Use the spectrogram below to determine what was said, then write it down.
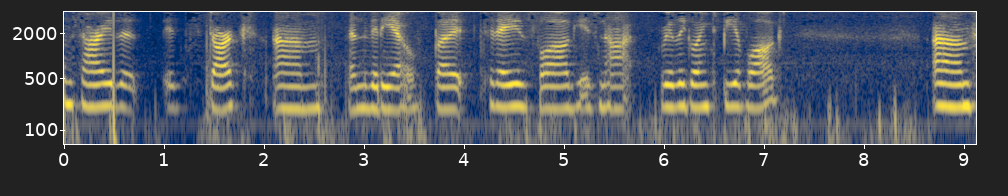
I'm sorry that it's dark um, in the video, but today's vlog is not really going to be a vlog. Um,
